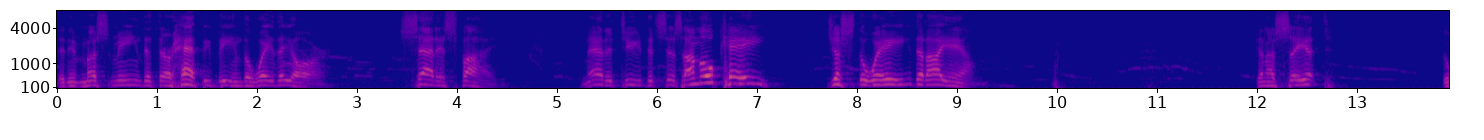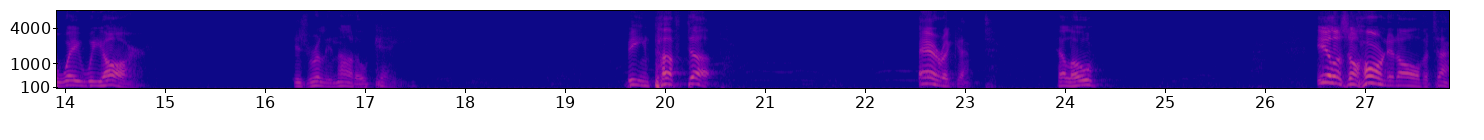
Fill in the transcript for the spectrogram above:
then it must mean that they're happy being the way they are, satisfied. An attitude that says, I'm okay just the way that I am. Can I say it? The way we are is really not okay. Being puffed up, arrogant, hello, ill as a hornet all the time,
